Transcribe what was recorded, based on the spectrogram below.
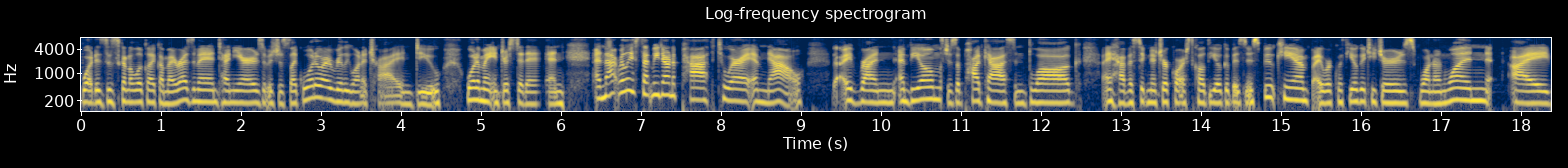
what is this going to look like on my resume in 10 years, it was just like, what do I really want to try and do? What am I interested in? And that really set me down a path to where I am now. I run Which is a podcast and blog. I have a signature course called Yoga Business Bootcamp. I work with yoga teachers one on one. I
